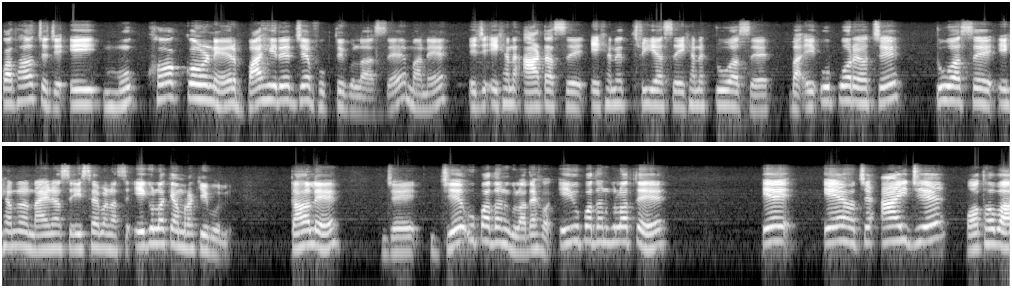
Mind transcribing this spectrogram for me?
কথা হচ্ছে যে এই মুখ্য কর্ণের বাহিরের যে ভুক্তিগুলো আছে মানে এই যে এখানে আট আছে, এখানে থ্রি আছে, এখানে টু আছে, বা এই উপরে হচ্ছে টু আছে, এখানে নাইন আছে, এই সেভেন আছে, এগুলোকে আমরা কি বলি? তাহলে যে যে উপাদানগুলো, দেখো, এই উপাদানগুলোতে এ এ হচ্ছে আই জে অথবা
